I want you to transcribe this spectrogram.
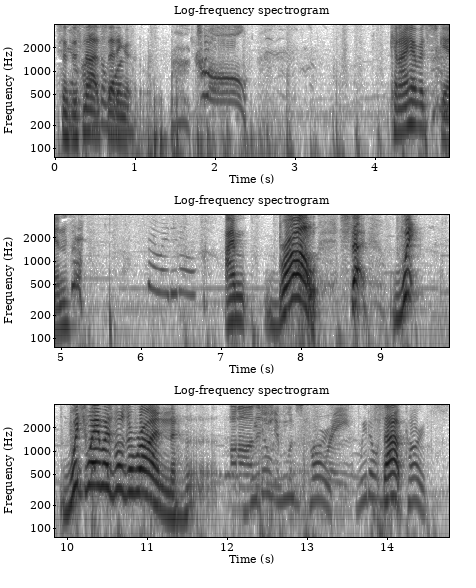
since Yeah, it's not setting, one- Troll! can I have its skin? Sam, Sam, I need help. I'm, bro, stop. Which, which way am I supposed to run? Oh, we this don't ship looks carts. great. We don't Stop. need carts.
